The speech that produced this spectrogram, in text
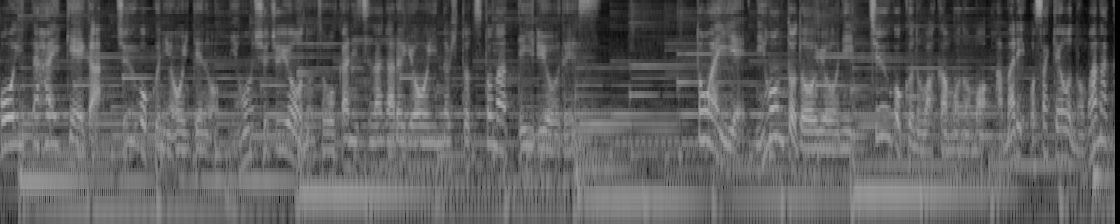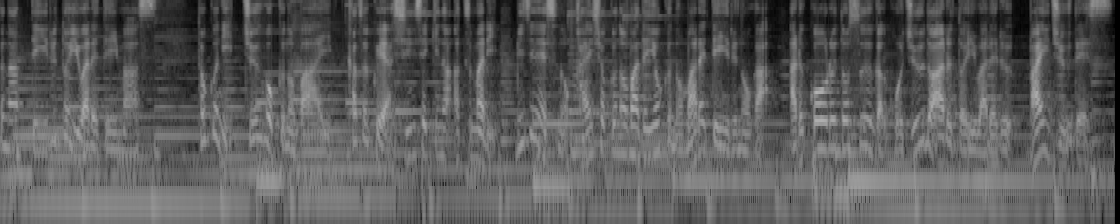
こういった背景が中国においての日本酒需要の増加につながる要因の一つとなっているようです。とはいえ日本と同様に中国の若者もあまりお酒を飲まなくなっていると言われています。特に中国の場合家族や親戚の集まりビジネスの会食の場でよく飲まれているのがアルコール度数が50度あると言われる梅酒です。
